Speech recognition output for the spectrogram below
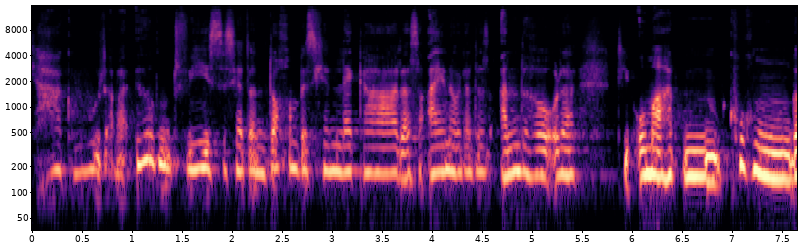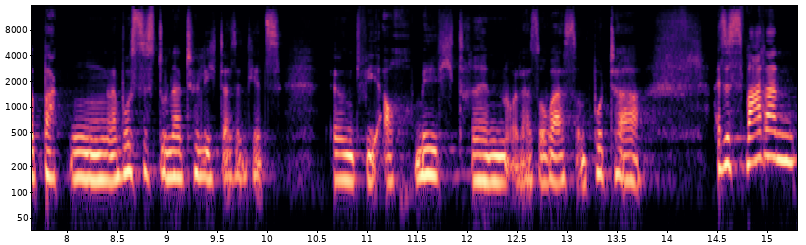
ja gut, aber irgendwie ist es ja dann doch ein bisschen lecker, das eine oder das andere. Oder die Oma hat einen Kuchen gebacken, dann wusstest du natürlich, da sind jetzt irgendwie auch Milch drin oder sowas und Butter. Also es war dann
